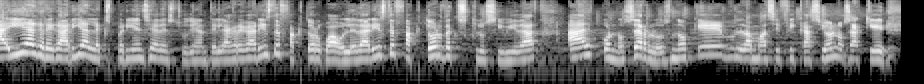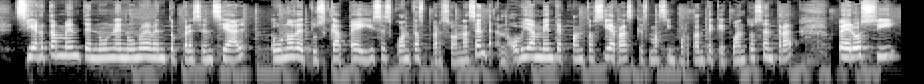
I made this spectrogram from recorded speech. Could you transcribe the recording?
ahí agregaría la experiencia de estudiante, le agregaría este factor wow, le daría este factor de exclusividad al conocerlos, no que la masificación, o sea que ciertamente en un, en un evento presencial, uno de tus KPIs es cuántas personas entran, obviamente cuántos cierras, que es más importante que cuántos entran, pero sí,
